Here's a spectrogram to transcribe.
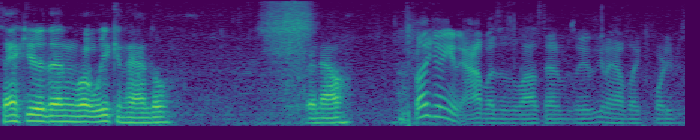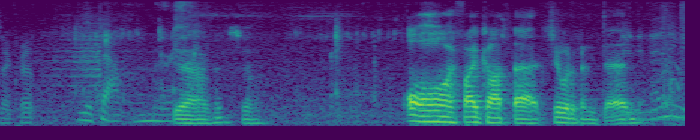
Tankier than what we can handle. Right now. He's probably getting an Atlas as his last item, so he's gonna have like 40% crit. Without mercy. Yeah, I think so. Oh, if I got that, she would have been An dead. enemy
